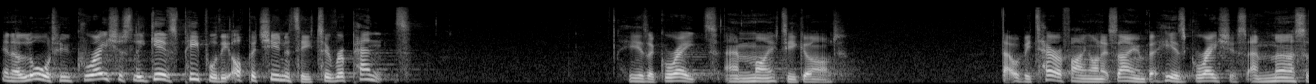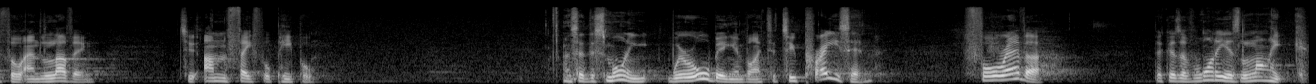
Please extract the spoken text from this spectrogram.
in a Lord who graciously gives people the opportunity to repent. He is a great and mighty God. That would be terrifying on its own, but He is gracious and merciful and loving to unfaithful people. And so this morning, we're all being invited to praise him forever because of what he is like.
